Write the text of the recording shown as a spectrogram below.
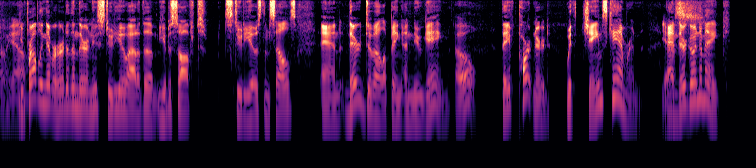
Oh yeah. You've probably never heard of them. They're a new studio out of the Ubisoft studios themselves, and they're developing a new game. oh. They've partnered with James Cameron, Yes. and they're going to make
